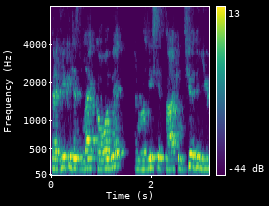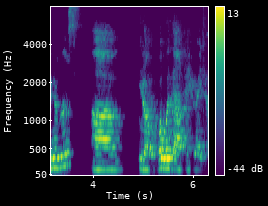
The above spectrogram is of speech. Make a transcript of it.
that if you could just let go of it and release it back into the universe, um, you know, what would that be right now?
